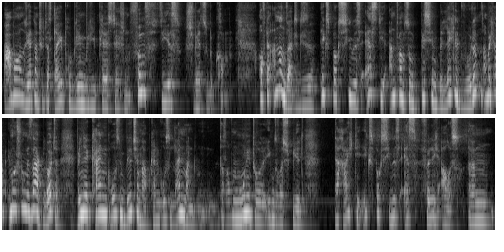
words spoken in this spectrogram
aber sie hat natürlich das gleiche Problem wie die PlayStation 5. Sie ist schwer zu bekommen. Auf der anderen Seite diese Xbox Series S, die anfangs so ein bisschen belächelt wurde, aber ich habe immer schon gesagt, Leute, wenn ihr keinen großen Bildschirm habt, keine große Leinwand, das auf dem Monitor irgend sowas spielt, da reicht die Xbox Series S völlig aus. Ähm,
